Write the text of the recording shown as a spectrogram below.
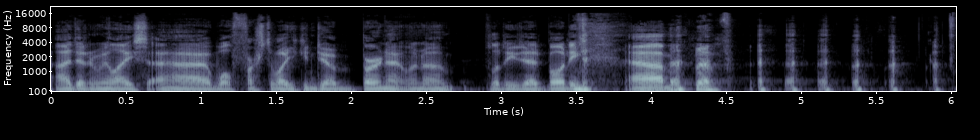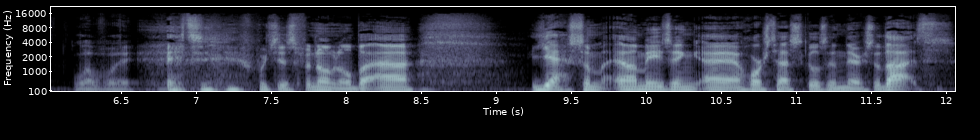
I didn't realize. Uh, well, first of all, you can do a burnout on a bloody dead body. Um, Lovely. it's which is phenomenal. But uh, yeah, some amazing uh, horse testicles in there. So that's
